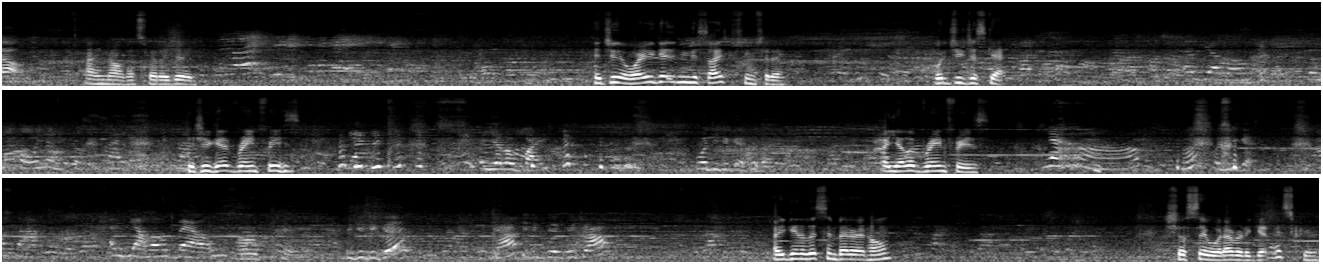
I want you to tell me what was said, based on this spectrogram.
belt. I know, that's what I did. Hey Julia, why are you getting this ice cream today? What did you just get? Did you get brain freeze? A yellow bite. what did you get today? A yellow brain freeze. No. Huh? What did you get? A yellow bell. Okay. Did you do good? Yeah? Did you do a good job? Are you gonna listen better at home? She'll say whatever to get ice cream.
